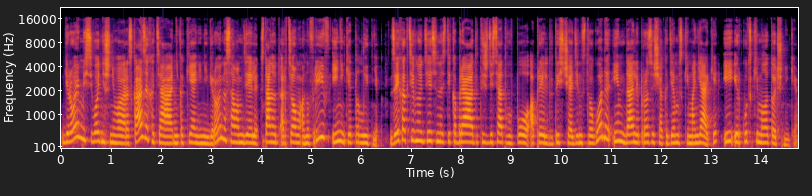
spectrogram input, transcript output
Героями сегодняшнего рассказа, хотя никакие они не герои на самом деле, станут Артем Ануфриев и Никита Лытник. За их активную деятельность с декабря 2010 по апрель 2011 года им дали прозвище «Академские маньяки» и «Иркутские молоточники».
